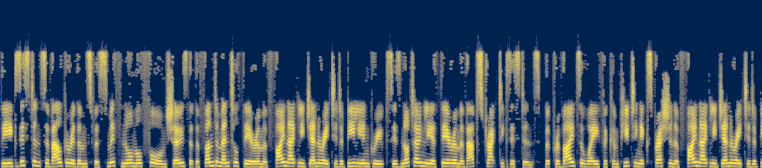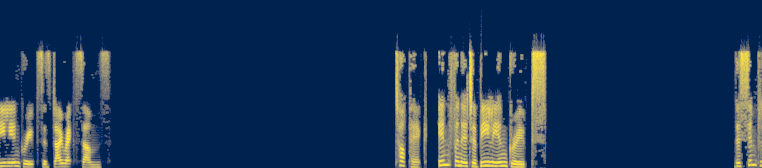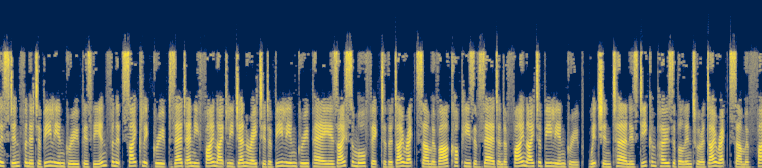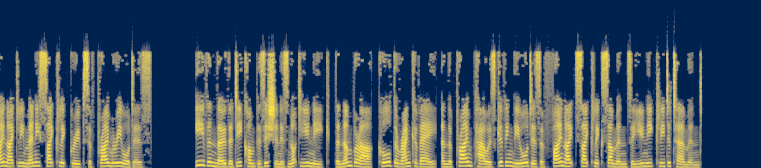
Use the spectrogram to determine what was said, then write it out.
The existence of algorithms for Smith normal form shows that the fundamental theorem of finitely generated abelian groups is not only a theorem of abstract existence, but provides a way for computing expression of finitely generated abelian groups as direct sums. Topic: Infinite abelian groups. The simplest infinite abelian group is the infinite cyclic group Z. Any finitely generated abelian group A is isomorphic to the direct sum of R copies of Z and a finite abelian group, which in turn is decomposable into a direct sum of finitely many cyclic groups of primary orders. Even though the decomposition is not unique, the number r, called the rank of A, and the prime powers giving the orders of finite cyclic summands are uniquely determined.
